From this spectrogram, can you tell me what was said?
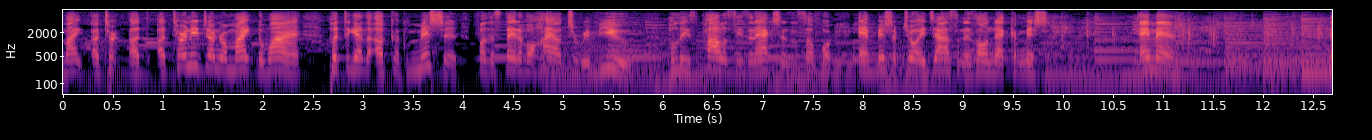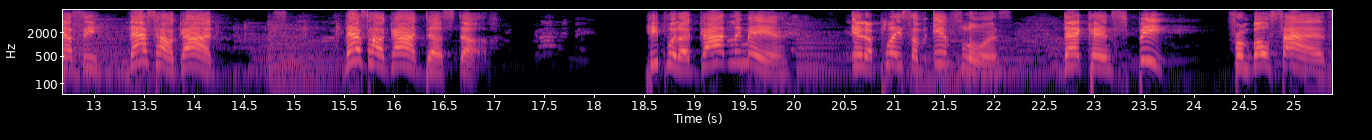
Mike, Attor- uh, Attorney General Mike DeWine put together a commission for the state of Ohio to review police policies and actions and so forth. And Bishop Joey Johnson is on that commission. Amen. Now see, that's how God that's how God does stuff. He put a godly man in a place of influence that can speak from both sides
